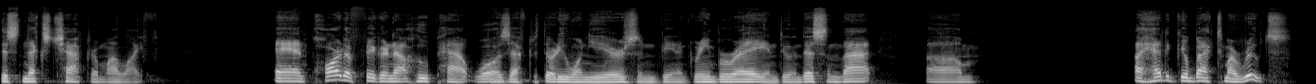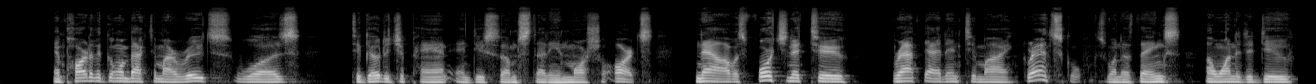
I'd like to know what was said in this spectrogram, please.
this next chapter of my life. And part of figuring out who Pat was after 31 years and being a Green Beret and doing this and that, um, I had to go back to my roots. And part of the going back to my roots was to go to Japan and do some study in martial arts. Now, I was fortunate to wrap that into my grad school because one of the things I wanted to do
